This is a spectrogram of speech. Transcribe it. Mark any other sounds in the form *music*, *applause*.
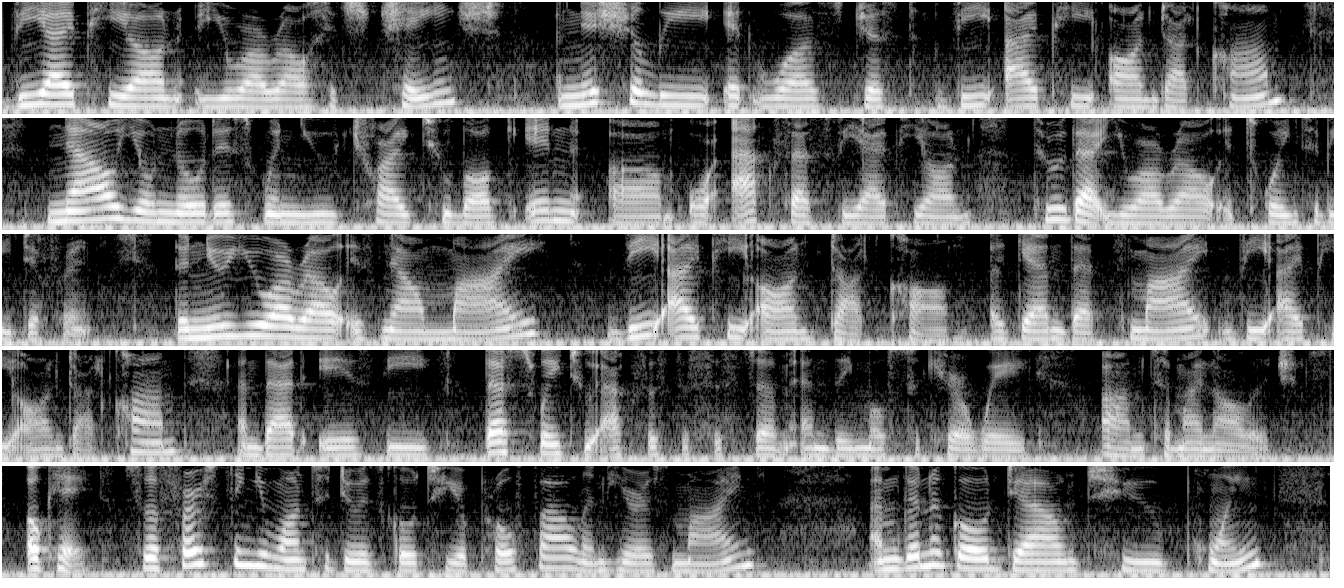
VIPon URL has changed. Initially, it was just vipon.com. Now you'll notice when you try to log in um, or access VIPon through that URL, it's going to be different. The new URL is now my vipon.com. Again, that's myvipon.com, and that is the best way to access the system and the most secure way um, to my knowledge. Okay, so the first thing you want to do is go to your profile, and here's mine. I'm going to go down to points.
